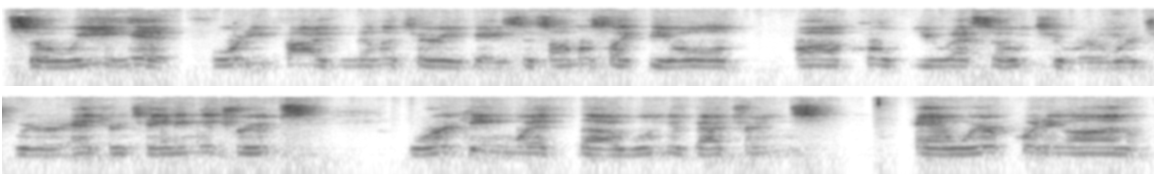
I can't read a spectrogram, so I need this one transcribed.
So we hit 45 military bases, almost like the old Bob Hope USO tour, which we are entertaining the troops, working with uh, wounded veterans, and we're putting on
